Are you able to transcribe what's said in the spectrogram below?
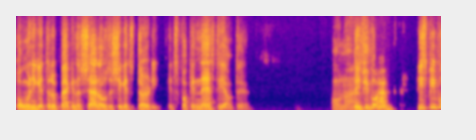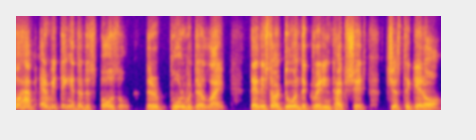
But when you get to the back in the shadows, the shit gets dirty. It's fucking nasty out there. Oh no. These people have these people have everything at their disposal. They're bored with their life. Then they start doing degrading type shit just to get off.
